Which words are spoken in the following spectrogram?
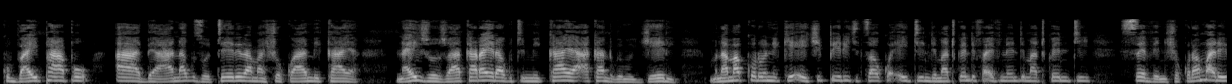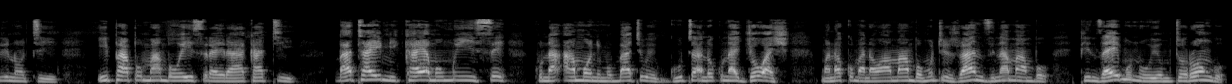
Kubva ipapo ahabhi haana kuzoteerera mashoko amikaya. Naizvozvo akarayira kuti mikaya akandwe mujeri muna makoronike echipiri chitsauko 18 ndima 25 nendima 27 shoko ramwari rinoti ipapo mambo weisraeri akati batai mikaya mumuise kuna amoni mubati weguta nokuna joashi mwanakomana wamambo muti zvanzi namambo pinzai munhu uyo mutorongo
